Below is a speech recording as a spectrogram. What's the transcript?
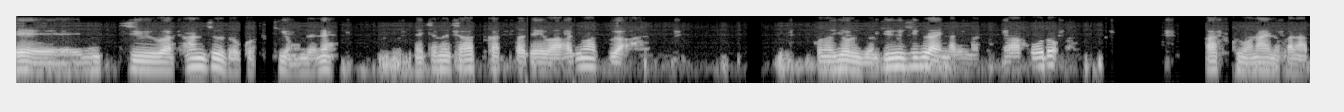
えー、日中は30度を超す気温でね、めちゃめちゃ暑かったではありますが、この夜の10時ぐらいになりますが、ほど暑くもないのかなと。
